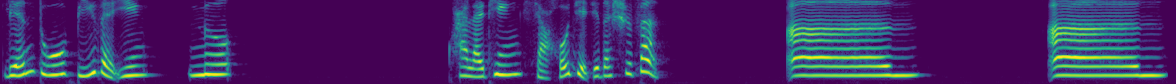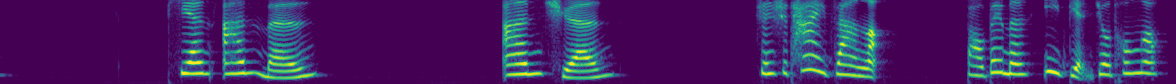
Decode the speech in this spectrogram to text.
连读鼻尾音呢。快来听小猴姐姐的示范。安安，天安门，安全，真是太赞了！宝贝们一点就通哦。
